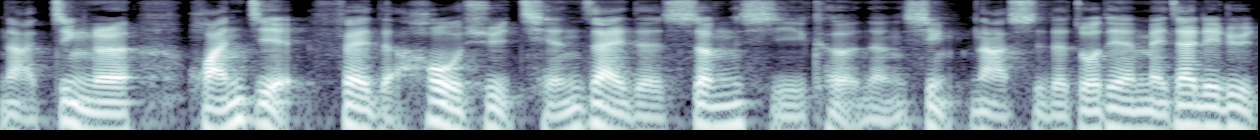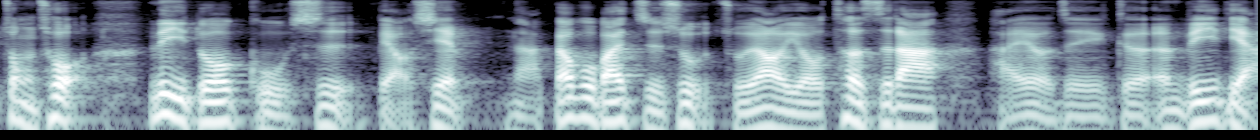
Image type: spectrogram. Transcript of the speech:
那进而缓解 Fed 后续潜在的升息可能性，那使得昨天美债利率重挫，利多股市表现。那标普百指数主要由特斯拉还有这个 NVIDIA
